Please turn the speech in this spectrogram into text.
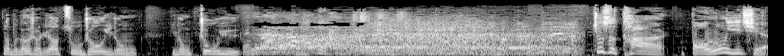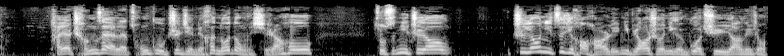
我不能说这叫诅咒，一种一种咒语。就是它包容一切，它也承载了从古至今的很多东西。然后，就是你只要，只要你自己好好的，你不要说你跟过去一样那种，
